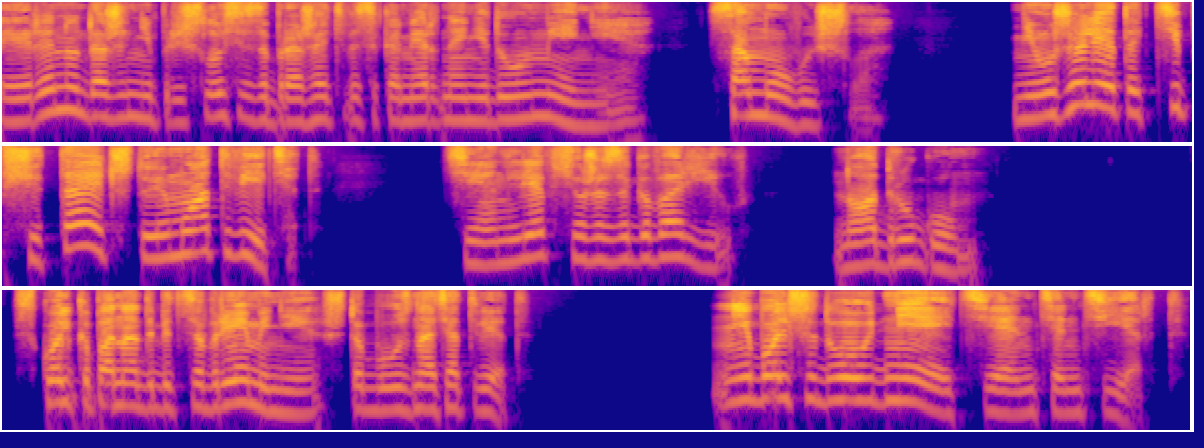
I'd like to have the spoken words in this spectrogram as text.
Тейрену даже не пришлось изображать высокомерное недоумение. Само вышло. Неужели этот тип считает, что ему ответят? Тенле все же заговорил, но о другом. «Сколько понадобится времени, чтобы узнать ответ?» «Не больше двух дней, Тен Тентьерт.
